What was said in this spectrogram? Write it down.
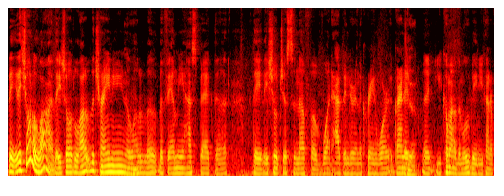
they they showed a lot. They showed a lot of the training, a Mm-hmm. lot of the the family aspect. The they they showed just enough of what happened during the Korean War. Granted, uh, you come out of the movie and you kind of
